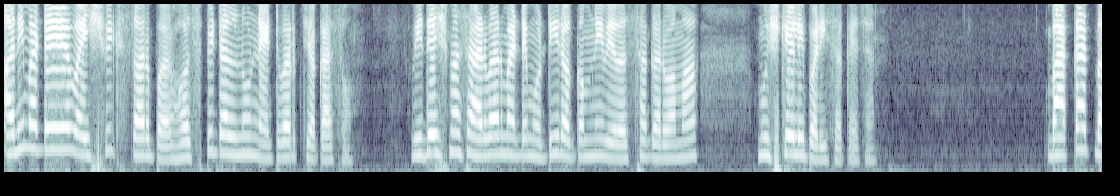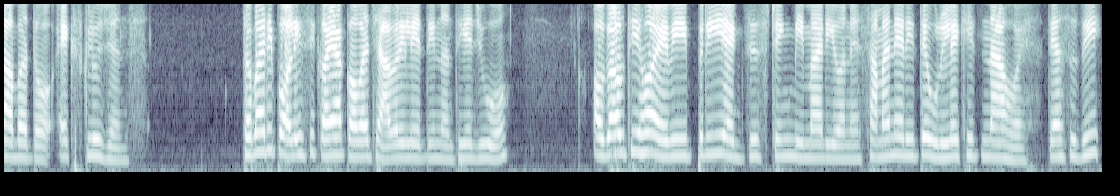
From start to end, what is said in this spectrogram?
આની માટે વૈશ્વિક સ્તર પર હોસ્પિટલનું નેટવર્ક ચકાસો. વિદેશમાં સારવાર માટે મોટી રકમની વ્યવસ્થા કરવામાં મુશ્કેલી પડી શકે છે. બાકાત બાબતો એક્સક્લુઝન્સ તમારી પોલિસી કયા કવચ આવરી લેતી નથી એ જુઓ. અગાઉથી હોય એવી પ્રી એક્ઝિસ્ટિંગ બીમારીઓને સામાન્ય રીતે ઉલ્લેખિત ના હોય. ત્યાં સુધી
